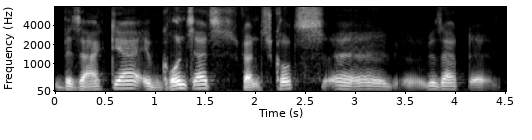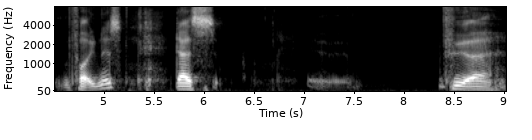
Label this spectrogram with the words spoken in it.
besagt ja im Grundsatz, ganz kurz äh, gesagt, äh, Folgendes, dass äh, für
